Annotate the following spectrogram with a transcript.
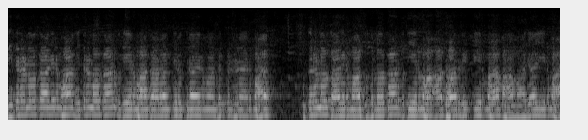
వితరలోకాయ నమః వితరలోకార్పతే నమః కారాగ్నిరుద్రాయ నమః సంకర్షణాయ నమః సుతరలోకాయ నమః సుతలోకార్పతే నమః ఆధారశక్తి నమః మహామాజాయ నమః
